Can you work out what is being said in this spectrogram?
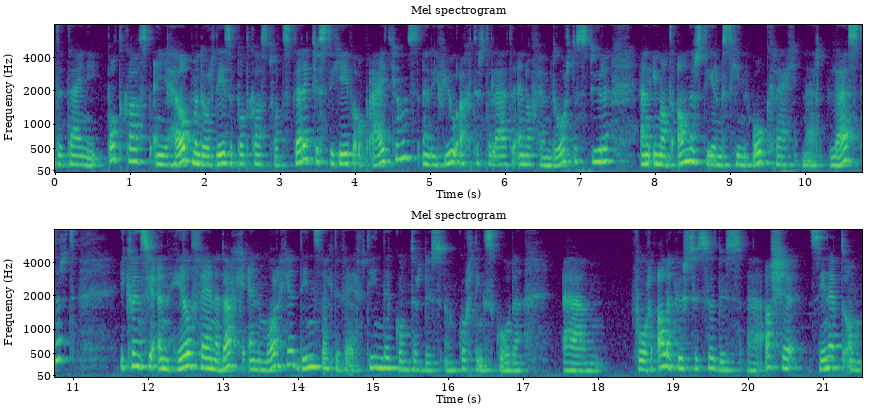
TheTinyPodcast. En je helpt me door deze podcast wat sterretjes te geven op iTunes, een review achter te laten en of hem door te sturen aan iemand anders die er misschien ook graag naar luistert. Ik wens je een heel fijne dag en morgen, dinsdag de 15e, komt er dus een kortingscode um, voor alle cursussen. Dus uh, als je zin hebt om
